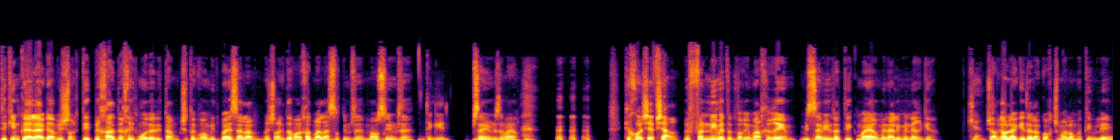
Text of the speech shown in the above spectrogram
תיקים כאלה, אגב, יש רק טיפ אחד איך להתמודד איתם, כשאתה כבר מתבאס עליו, יש רק דבר אחד מה לעשות עם זה, מה עושים עם זה, תגיד. מסיימים עם זה מהר. ככל שאפשר. מפנים את הדברים האחרים, מסיימים את התיק מהר, מנהלים אנרגיה. כן, אפשר גם להגיד ללקוח, תשמע, לא מתאים לי,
